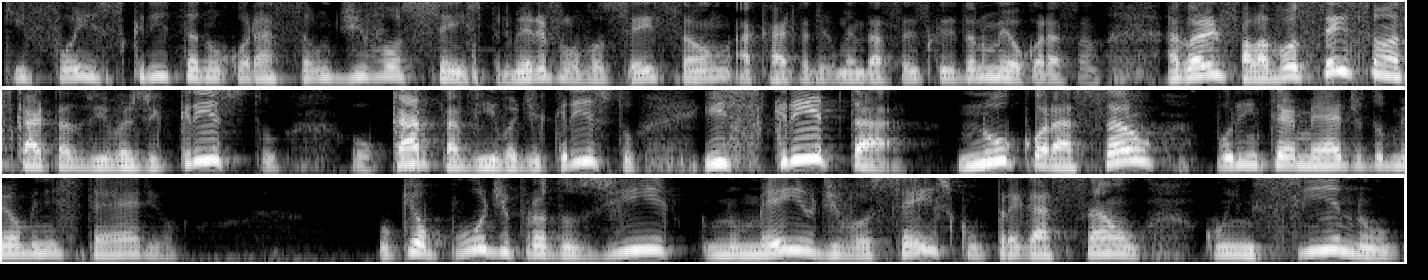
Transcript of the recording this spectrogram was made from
que foi escrita no coração de vocês. Primeiro ele falou, vocês são a carta de recomendação escrita no meu coração. Agora ele fala, vocês são as cartas vivas de Cristo, ou carta viva de Cristo, escrita no coração por intermédio do meu ministério. O que eu pude produzir no meio de vocês, com pregação, com ensino,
